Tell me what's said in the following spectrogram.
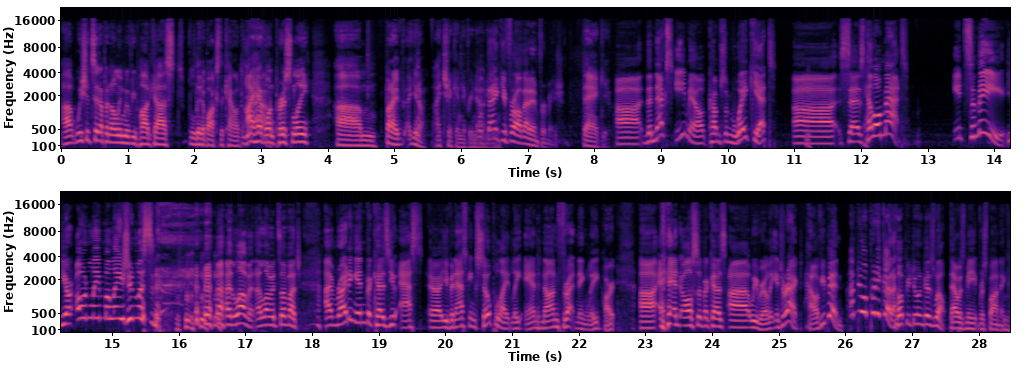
Uh, we should set up an only movie podcast Letterboxd account. I have one personally, um, but I, you know, I check in every now and then. Thank again. you for all that information. Thank you. Uh, the next email comes from Wake Yet. Uh, says, "Hello, Matt. It's me, your only Malaysian listener. I love it. I love it so much. I'm writing in because you asked. Uh, you've been asking so politely and non-threateningly, heart, uh, and also because uh, we rarely interact. How have you been? I'm doing pretty good. I hope you're doing good as well. That was me responding.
